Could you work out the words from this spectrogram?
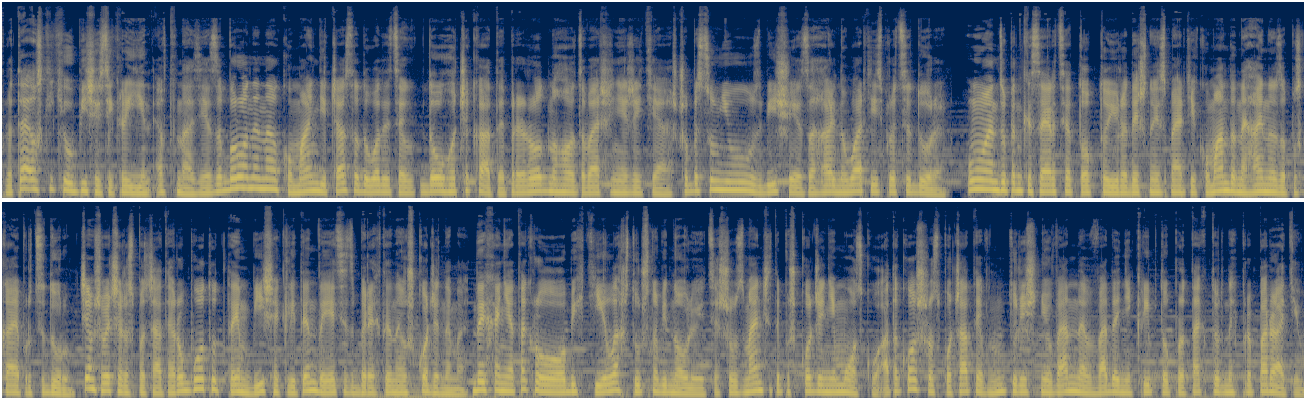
Проте, оскільки у більшості країн евтаназія заборонена, команді часто доводиться довго чекати природного завершення життя, що без сумніву збільшує загальну вартість процедури. У момент зупинки серця, тобто юридичної смерті, команда негайно запускає процедуру. Чим швидше розпочати роботу, тим більше клітин дається зберегти неушкодженими. Дихання та кровообіг тіла штучно відновлюється, щоб зменшити пошкодження мозку, а також розпочати внутрішньовенне введення криптопротекторних препаратів.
